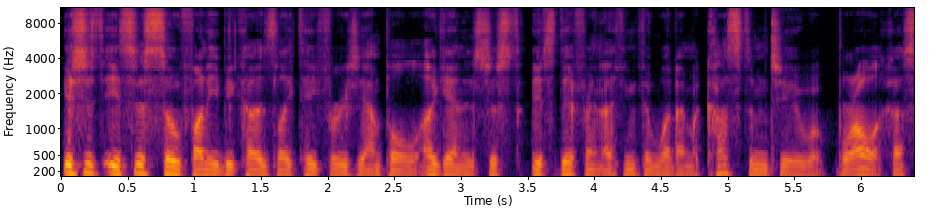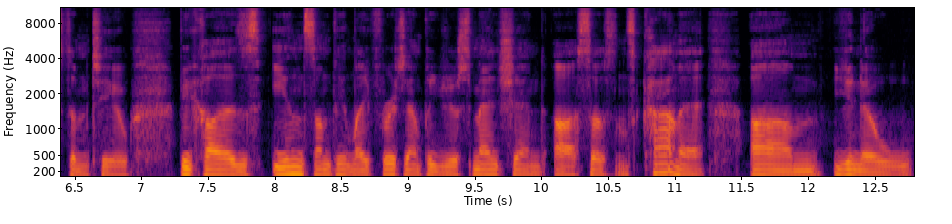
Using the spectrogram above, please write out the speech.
it's just it's just so funny because like take for example again it's just it's different i think than what i'm accustomed to what we're all accustomed to because in something like for example you just mentioned uh Sozin's comet um you know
